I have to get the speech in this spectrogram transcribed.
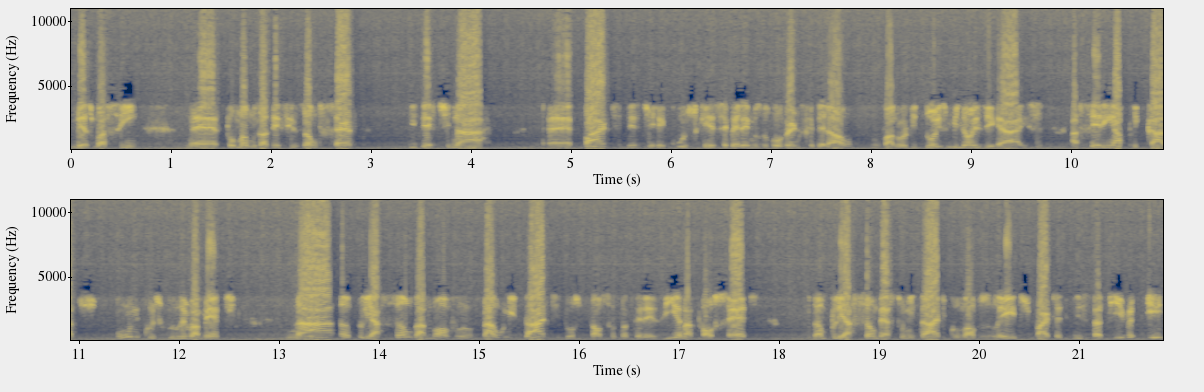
mesmo assim, né, tomamos a decisão certa de destinar é, parte deste recurso que receberemos do governo federal, no valor de 2 milhões de reais, a serem aplicados único exclusivamente na ampliação da nova da unidade do Hospital Santa Terezinha, na atual sede, da ampliação desta unidade com novos leitos, parte administrativa e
